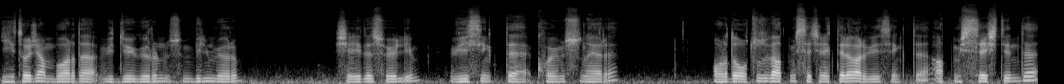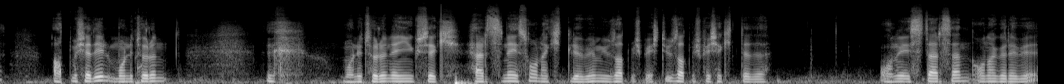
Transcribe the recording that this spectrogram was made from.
Yiğit hocam bu arada videoyu görür müsün bilmiyorum. Şeyi de söyleyeyim. VSync'te koymuşsun ayarı. Orada 30 ve 60 seçenekleri var VSync'te. 60 seçtiğinde 60'a değil monitörün ıh, monitörün en yüksek hertz neyse ona kilitliyor. Benim 165'ti 165'e kilitledi. Onu istersen ona göre bir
